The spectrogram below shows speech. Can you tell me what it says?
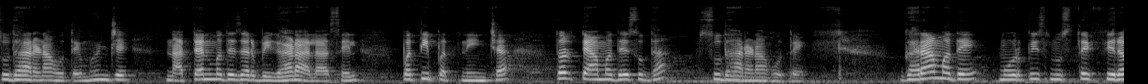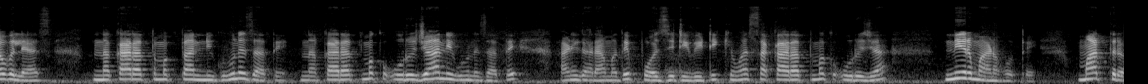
सुधारणा होते. म्हणजे नात्यांमध्ये जर बिघाड आला असेल पती पत्नींच्या तर त्यामध्ये सुद्धा सुधारणा होते. घरामध्ये मोरपीस नुसते फिरवल्यास नकारात्मकता निघून जाते नकारात्मक ऊर्जा निघून जाते आणि घरामध्ये पॉझिटिव्हिटी किंवा सकारात्मक ऊर्जा निर्माण होते. मात्र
